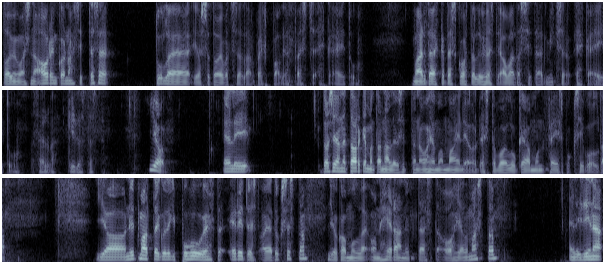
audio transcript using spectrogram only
toimimaan siinä aurinkona. Sitten se tulee, jos sä toivot sitä tarpeeksi paljon, tai sitten se ehkä ei tule. Mä yritän ehkä tässä kohta lyhyesti avata sitä, että miksi se ehkä ei tule. Selvä, kiitos tästä. Joo, eli tosiaan ne tarkemmat analyysit tämän ohjelman maineudesta voi lukea mun Facebook-sivulta. Ja nyt mä ajattelin kuitenkin puhua yhdestä erityisestä ajatuksesta, joka mulle on herännyt tästä ohjelmasta. Eli siinä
